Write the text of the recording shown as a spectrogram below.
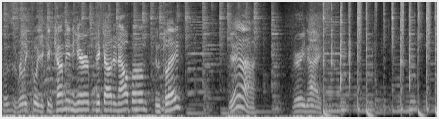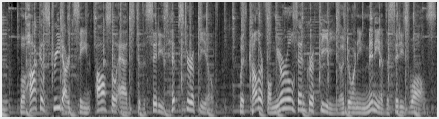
This is really cool. You can come in here, pick out an album, and play. Yeah, very nice. Oaxaca's street art scene also adds to the city's hipster appeal, with colorful murals and graffiti adorning many of the city's walls.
